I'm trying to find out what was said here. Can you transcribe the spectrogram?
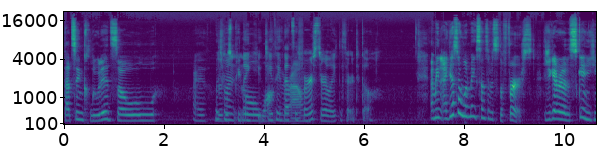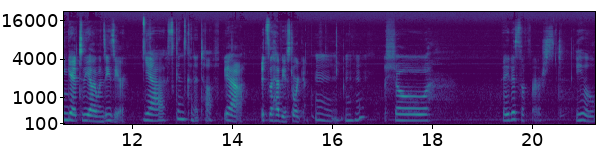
that's included. So, I, Which one just like do you think that's around. the first or like the third to go? I mean, I guess it would make sense if it's the first, because you get rid of the skin, you can get to the other ones easier. Yeah, skin's kind of tough. Yeah, it's the heaviest organ. Mm, mhm. So, it is the first. Ew.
